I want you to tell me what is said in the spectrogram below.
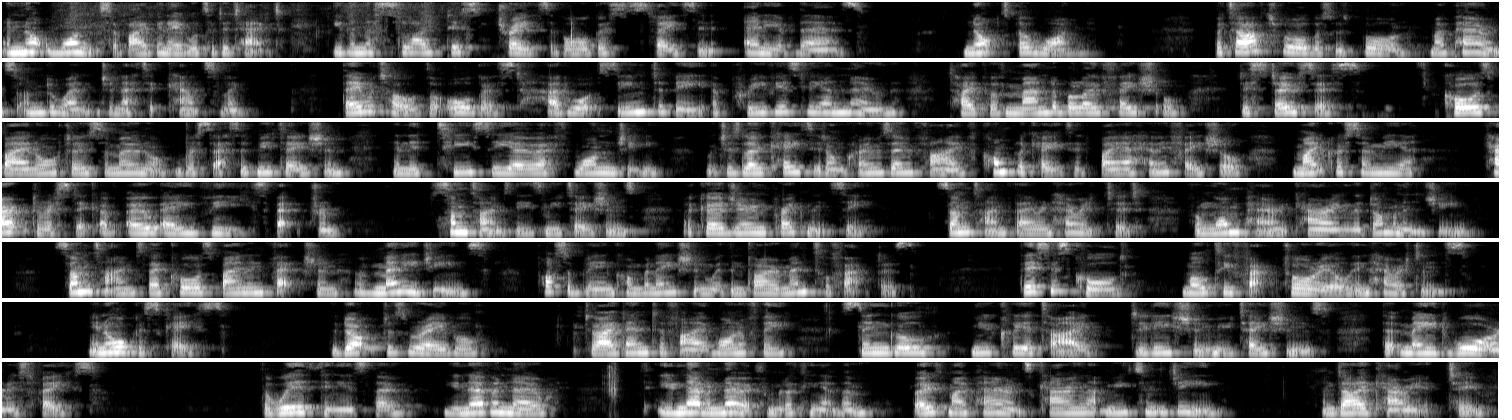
and not once have I been able to detect even the slightest trace of August's face in any of theirs. Not a one. But after August was born, my parents underwent genetic counselling. They were told that August had what seemed to be a previously unknown type of mandibulofacial dysostosis caused by an autosomal recessive mutation in the TCOF1 gene, which is located on chromosome 5, complicated by a hemifacial microsomia characteristic of OAV spectrum. Sometimes these mutations occur during pregnancy. Sometimes they are inherited from one parent carrying the dominant gene. Sometimes they're caused by an infection of many genes, possibly in combination with environmental factors. This is called multifactorial inheritance. In August's case, the doctors were able to identify one of the single nucleotide deletion mutations that made war on his face. The weird thing is, though, you never know you never know it from looking at them. Both my parents carrying that mutant gene. And I carry it too.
